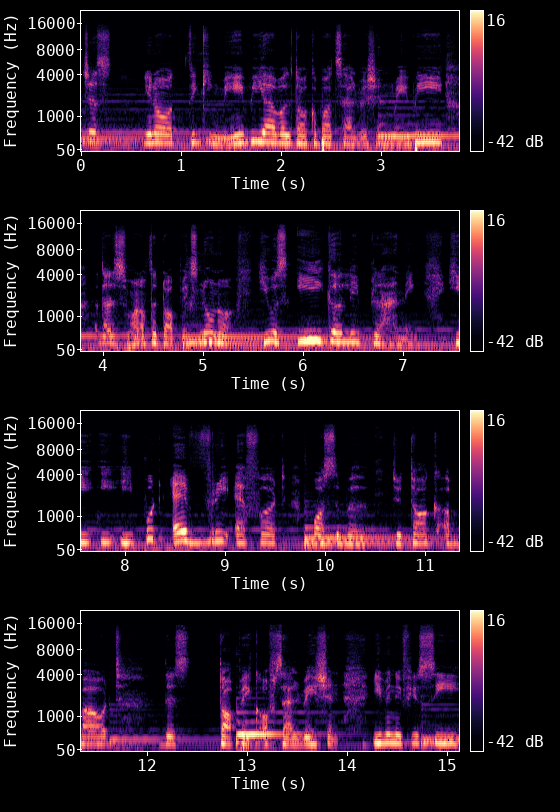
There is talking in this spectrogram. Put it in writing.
just you know thinking maybe i will talk about salvation maybe that's one of the topics. No no. He was eagerly planning. He he, he put every effort possible to talk about this topic of salvation. Even if you see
